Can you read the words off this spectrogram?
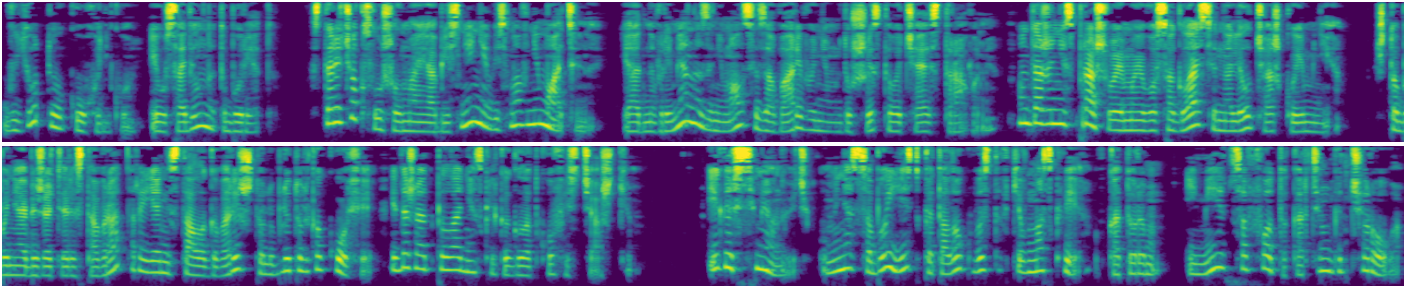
в уютную кухоньку и усадил на табурет. Старичок слушал мои объяснения весьма внимательно и одновременно занимался завариванием душистого чая с травами. Он даже не спрашивая моего согласия, налил чашку и мне. Чтобы не обижать реставратора, я не стала говорить, что люблю только кофе, и даже отпила несколько глотков из чашки. «Игорь Семенович, у меня с собой есть каталог выставки в Москве, в котором имеются фото картин Гончарова.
